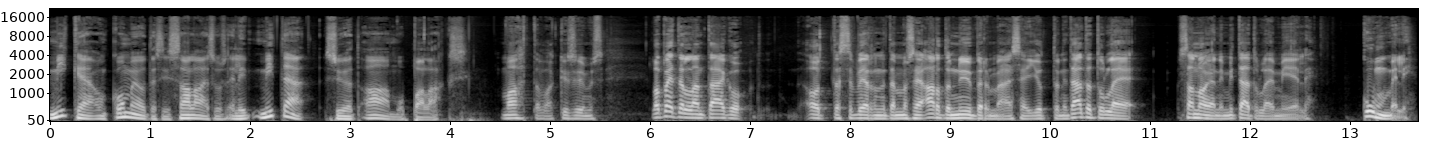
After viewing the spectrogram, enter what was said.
mikä on komeutesi salaisuus, eli mitä syöt aamupalaksi? Mahtava kysymys. Lopetellaan tämä, kun oot tässä vierannut tämmöiseen Arto Nybermäiseen juttuun, niin täältä tulee sanoja, niin mitä tulee mieleen? Kummeli.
